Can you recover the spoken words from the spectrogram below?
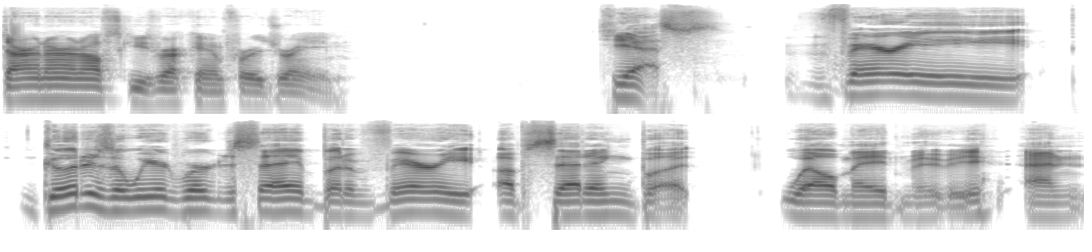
Darren Aronofsky's Requiem for a Dream. Yes. Very good is a weird word to say, but a very upsetting but well made movie and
